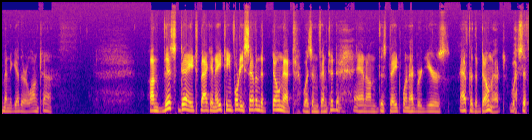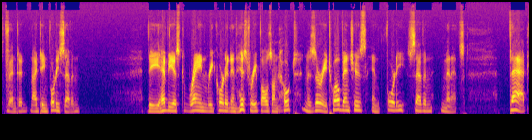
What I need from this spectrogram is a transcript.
Been together a long time. On this date, back in 1847, the donut was invented, and on this date, 100 years after the donut was invented, 1947, the heaviest rain recorded in history falls on Holt, Missouri, 12 inches in 47 minutes. That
